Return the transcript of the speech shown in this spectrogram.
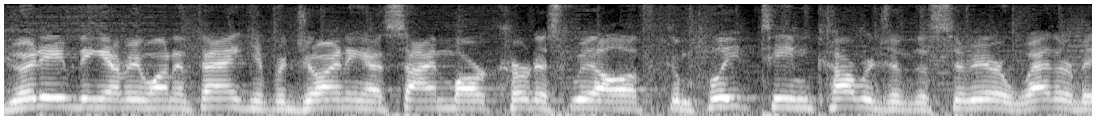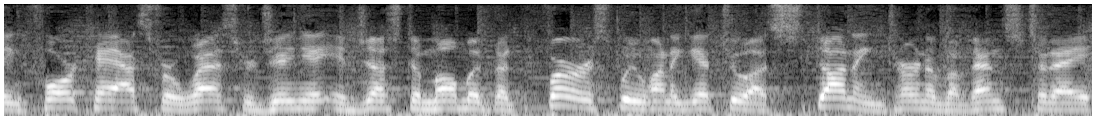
Good evening, everyone, and thank you for joining us. I'm Mark Curtis. We'll have complete team coverage of the severe weather being forecast for West Virginia in just a moment. But first, we want to get to a stunning turn of events today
